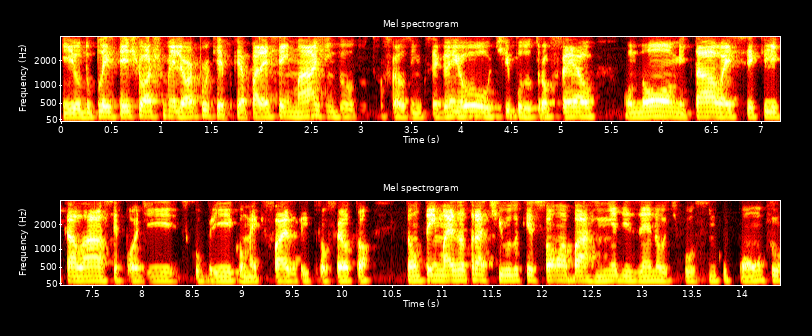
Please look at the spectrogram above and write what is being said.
e o do PlayStation eu acho melhor, por quê? Porque aparece a imagem do, do troféuzinho que você ganhou, o tipo do troféu, o nome e tal, aí você clica lá, você pode descobrir como é que faz aquele troféu e tal. Então tem mais atrativo do que só uma barrinha dizendo, tipo, cinco pontos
